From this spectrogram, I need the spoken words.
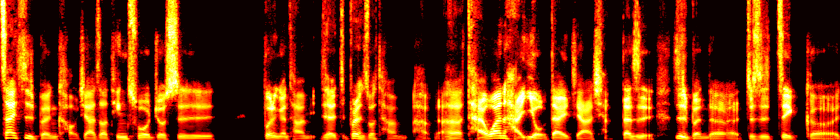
在日本考驾照，听说就是。不能跟台湾比，呃，不能说台湾啊，呃，台湾还有待加强，但是日本的就是这个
